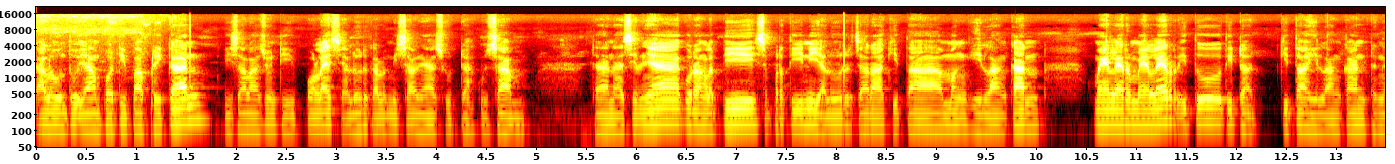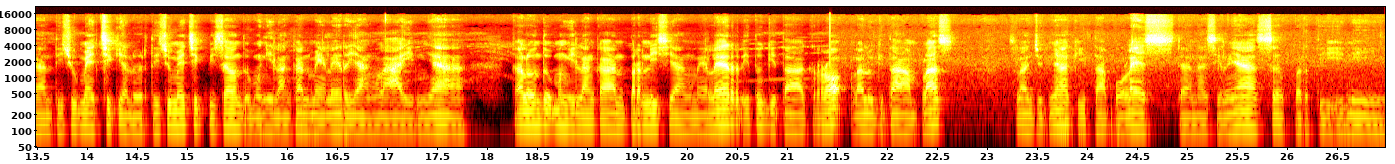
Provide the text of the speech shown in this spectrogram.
Kalau untuk yang body pabrikan bisa langsung dipoles ya lur kalau misalnya sudah kusam dan hasilnya kurang lebih seperti ini ya lur. Cara kita menghilangkan meler-meler itu tidak kita hilangkan dengan tisu magic ya lur. Tisu magic bisa untuk menghilangkan meler yang lainnya. Kalau untuk menghilangkan pernis yang meler itu kita kerok lalu kita amplas. Selanjutnya kita poles dan hasilnya seperti ini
